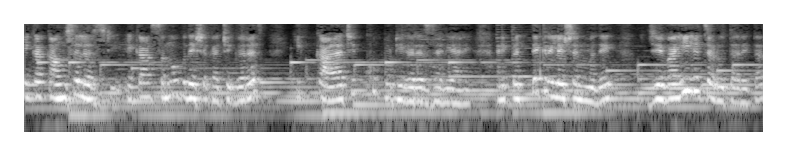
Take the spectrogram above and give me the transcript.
एका काउन्सिलर्सची एका समुपदेशकाची गरज ही काळाची खूप मोठी गरज झाली आहे. आणि प्रत्येक रिलेशनमध्ये जेव्हाही हे चढउतार येतात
